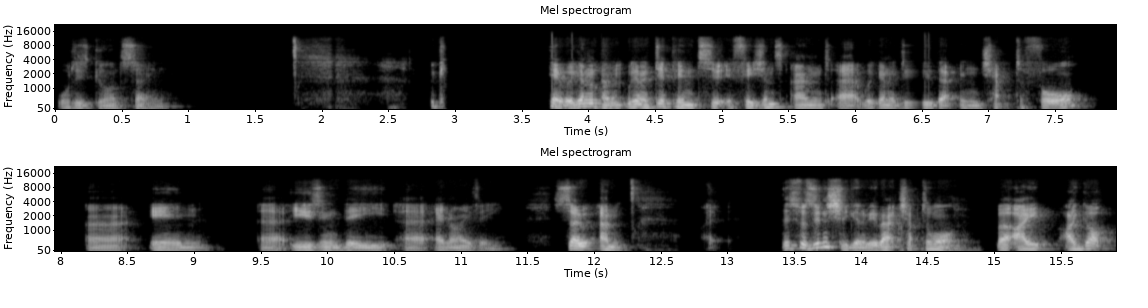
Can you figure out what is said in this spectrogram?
What is God saying? Okay, we're going to we're going to dip into Ephesians, and uh, we're going to do that in chapter four, uh, in uh, using the uh, NIV. So um, this was initially going to be about chapter one, but I I got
